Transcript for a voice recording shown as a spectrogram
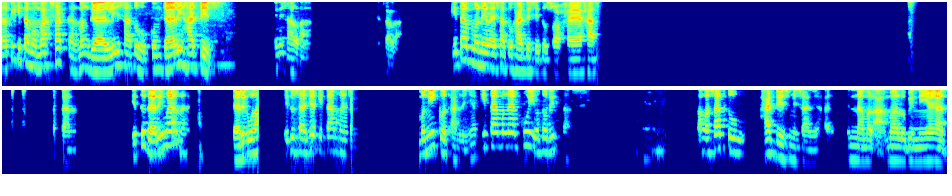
tapi kita memaksakan menggali satu hukum dari hadis. Ini salah. Salah. Kita menilai satu hadis itu soheh, hasan, itu dari mana? Dari ulama. Itu saja kita mengikut artinya kita mengakui otoritas. Kalau satu hadis misalnya, innamal a'malu binniyat.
